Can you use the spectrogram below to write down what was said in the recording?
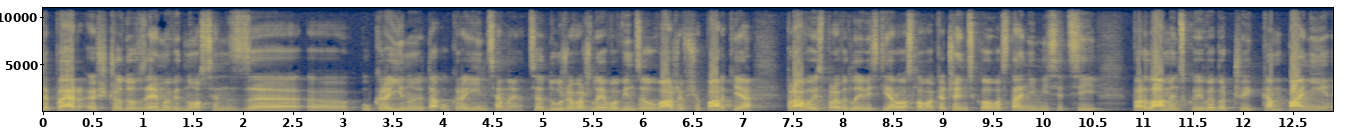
тепер щодо взаємовідносин з е, Україною та українцями, це дуже важливо. Він зауважив, що партія Право і справедливість Ярослава Качинського в останні місяці парламентської виборчої кампанії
